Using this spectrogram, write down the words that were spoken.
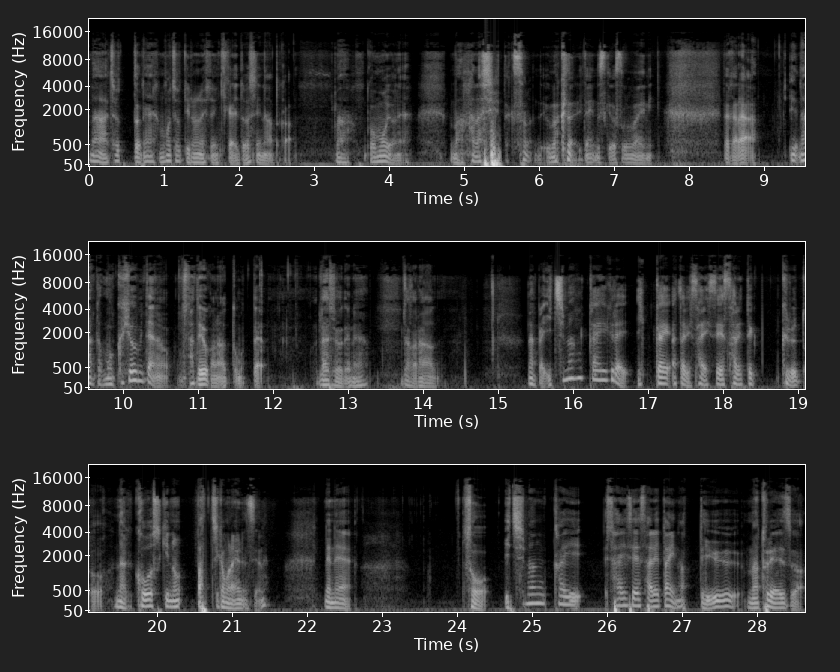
まあちょっとね、もうちょっといろんな人に聞かれてほしいなとか、まあ思うよね。まあ話下手くそなんで上手くなりたいんですけど、その前に。だから、なんか目標みたいなのを立てようかなと思って、ラジオでね。だから、なんか1万回ぐらい1回あたり再生されてくると、なんか公式のバッジがもらえるんですよね。でね、そう、1万回再生されたいなっていう、まあとりあえずは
